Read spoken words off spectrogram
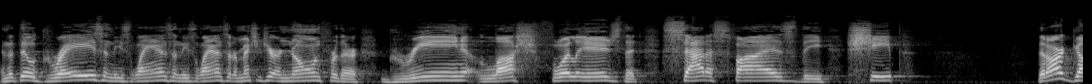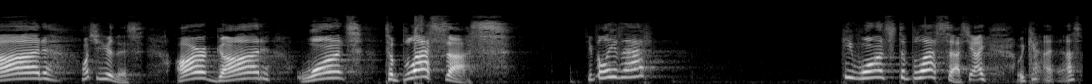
and that they'll graze in these lands, and these lands that are mentioned here are known for their green, lush foliage that satisfies the sheep. That our God, I want you to hear this, our God wants to bless us. Do you believe that? He wants to bless us. You know, I, we, us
